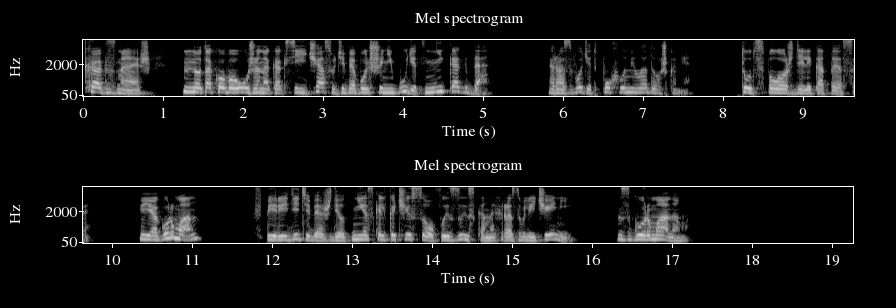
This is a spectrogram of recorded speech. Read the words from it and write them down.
Как знаешь. Но такого ужина, как сейчас, у тебя больше не будет никогда. Разводит пухлыми ладошками. Тут сплошь деликатесы. Я гурман. Впереди тебя ждет несколько часов изысканных развлечений с гурманом.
